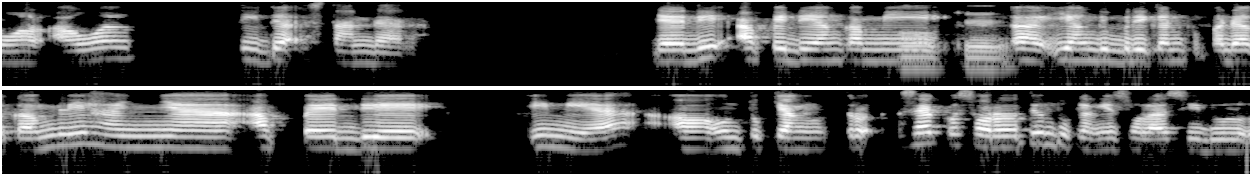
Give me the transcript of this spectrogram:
awal-awal tidak standar. Jadi APD yang kami okay. uh, yang diberikan kepada kami hanya APD ini ya uh, untuk yang saya kesoroti untuk yang isolasi dulu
